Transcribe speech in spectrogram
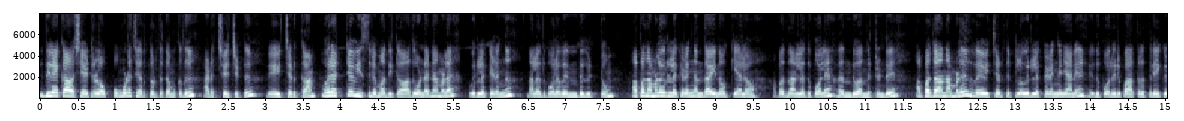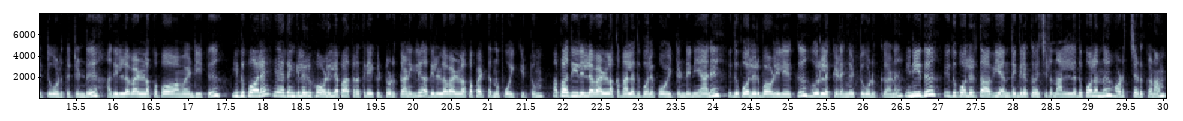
ഇതിലേക്ക് ആവശ്യമായിട്ടുള്ള ഉപ്പും കൂടെ ചേർത്ത് കൊടുത്തിട്ട് നമുക്കിത് അടച്ചു വെച്ചിട്ട് വേവിച്ചെടുക്കാം. ഒരൊറ്റ വിസിൽ മതി കേട്ടോ അതുകൊണ്ട് തന്നെ നമ്മൾ ഉരുളക്കിഴങ്ങ് നല്ലതുപോലെ വെന്ത് കിട്ടും. അപ്പോൾ നമ്മൾ ഉരുളക്കിഴങ്ങ് എന്തായി നോക്കിയാലോ? അപ്പോൾ അത് നല്ലതുപോലെ വെന്ത് വന്നിട്ടുണ്ട്. അപ്പോൾ അതാ നമ്മൾ വേവിച്ചെടുത്തിട്ടുള്ള ഉരുളക്കിഴങ്ങ് ഞാൻ ഇതുപോലെ ഒരു പാത്രത്തിലേക്ക് ഇട്ട് കൊടുത്തിട്ടുണ്ട്. അതിലുള്ള വെള്ളമൊക്കെ പോകാൻ വേണ്ടിയിട്ട് ഇതുപോലെ ഏതെങ്കിലും ഒരു ഹോളിലെ പാത്രത്തിലേക്ക് ഇട്ട് കൊടുക്കുകയാണെങ്കിൽ അതിലുള്ള വെള്ളമൊക്കെ പെട്ടെന്ന് പോയി കിട്ടും. അപ്പോൾ അതിലുള്ള വെള്ളമൊക്കെ നല്ലതുപോലെ പോയിട്ടുണ്ട്. ഇനി ഞാൻ ഇതുപോലെ ഒരു ബൗളിലേക്ക് ഉരുളക്കിഴങ്ങ് ഇട്ട് കൊടുക്കുകയാണ്. ഇനി ഇത് ഇതുപോലെ ഒരു തവി എന്തെങ്കിലുമൊക്കെ വെച്ചിട്ട് നല്ലതുപോലെ ഒന്ന് ഉടച്ചെടുക്കണം.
